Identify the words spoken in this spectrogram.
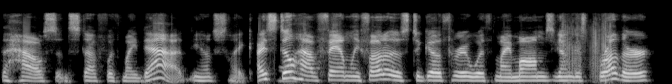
the house and stuff with my dad. You know, just like I still have family photos to go through with my mom's youngest brother.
